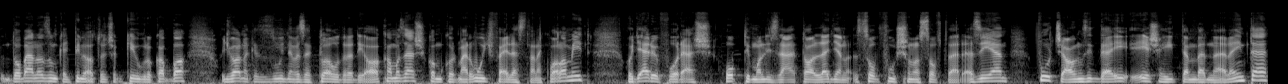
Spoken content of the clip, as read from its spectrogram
dobálozunk, egy pillanatot csak kiugrok abba, hogy vannak ez az úgynevezett cloud ready alkalmazások, amikor már úgy fejlesztenek valamit, hogy erőforrás optimalizáltal legyen, fusson a szoftver. Ez ilyen furcsa hangzik, de én se hittem benne eleinte,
